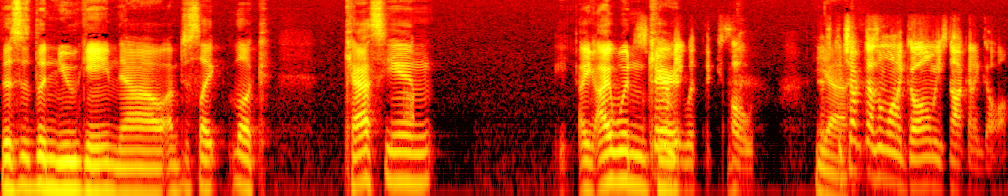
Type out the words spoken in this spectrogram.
this is the new game now. I'm just like, look, Kassian. I I wouldn't Spare care. me with the code. If Yeah, Tkachuk doesn't want to go home, he's not going to go home.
